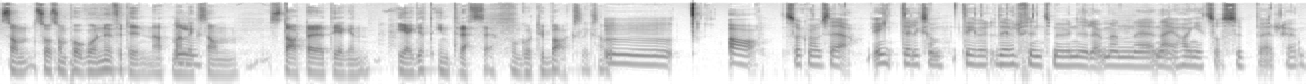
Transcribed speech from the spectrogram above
som, så som pågår nu för tiden att man Mm. liksom startar ett egen, eget intresse och går tillbaks liksom. Mm. Ja, så kan man väl säga. Jag inte liksom, det, är väl, det är väl fint med vinyler men eh, nej, jag har inget så superintresse.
